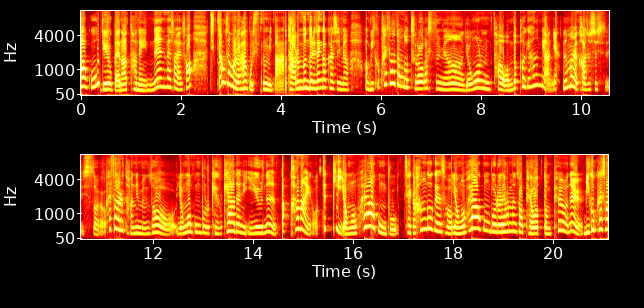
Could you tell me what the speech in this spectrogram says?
하고 뉴욕 맨하탄에 있는 회사에서 직장 생활을 하고 있습니다. 뭐 다른 분들이 생각하시면 아, 미국 회사 정도 들어갔으면 영어는 다 완벽하게 하는 게 아니야? 의문을 가지실 수 있어요. 회사를 다니면서 영어 공부를 계속 해야 되는 이유는 딱 하나예요. 특히 영어 회화 공부. 제가 한국에서 영어 회화 공부를 하면서 배웠던 표현을 미국 회사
